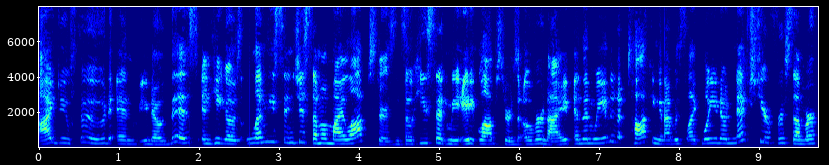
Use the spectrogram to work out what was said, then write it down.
I do food and, you know, this. And he goes, let me send you some of my lobsters. And so he sent me eight lobsters overnight. And then we ended up talking. And I was like, well, you know, next year for summer,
